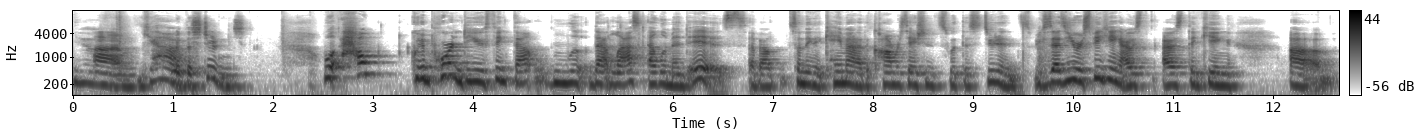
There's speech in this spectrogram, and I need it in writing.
Yeah. Um, yeah. With the students. Well, how important do you think that that last element is about something that came out of the conversations with the students? Because as you were speaking, I was I was thinking. Um,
